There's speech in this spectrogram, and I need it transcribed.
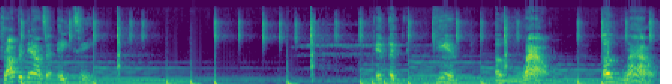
Drop it down to 18. And again, allow, allow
